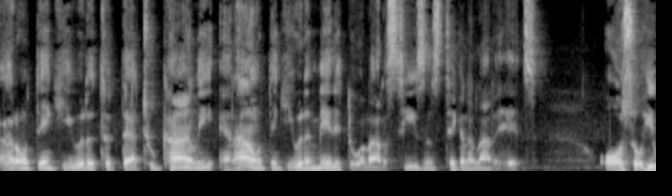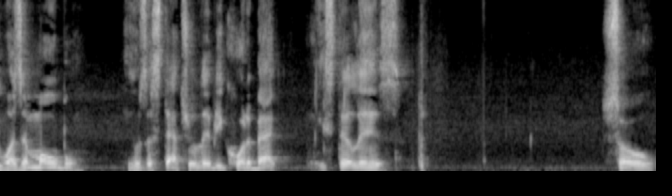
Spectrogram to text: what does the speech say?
I don't think he would have took that too kindly, and I don't think he would have made it through a lot of seasons taking a lot of hits. Also, he wasn't mobile. He was a Statue of Liberty quarterback. He still is. So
